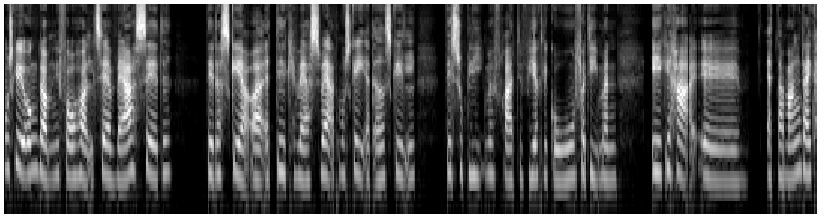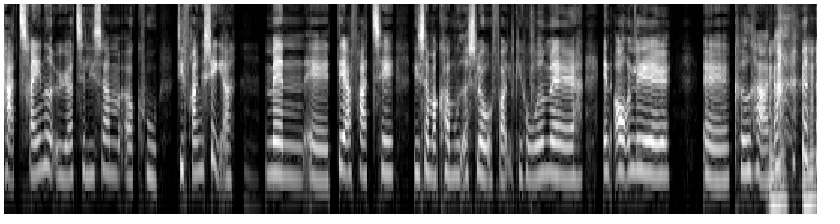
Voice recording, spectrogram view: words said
måske ungdommen i forhold til at værdsætte det, der sker, og at det kan være svært måske at adskille det sublime fra det virkelig gode, fordi man ikke har, øh, at der er mange, der ikke har et trænet øre til ligesom at kunne differentiere, mm. men øh, derfra til ligesom at komme ud og slå folk i hovedet med en ordentlig øh, kødhakker. Mhm.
